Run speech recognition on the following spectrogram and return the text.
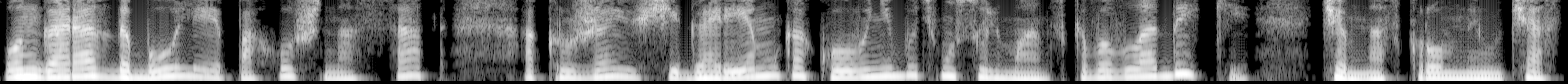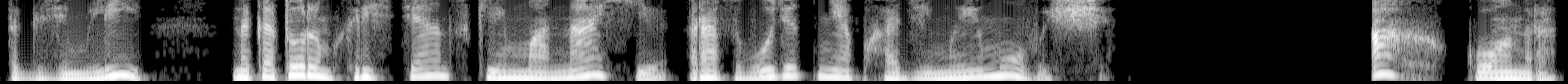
Он гораздо более похож на сад, окружающий гарем какого-нибудь мусульманского владыки, чем на скромный участок земли, на котором христианские монахи разводят необходимые им овощи. Ах, Конрад,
